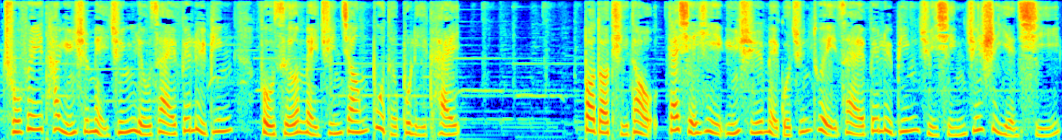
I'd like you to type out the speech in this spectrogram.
除非他允许美军留在菲律宾，否则美军将不得不离开。报道提到，该协议允许美国军队在菲律宾举行军事演习。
